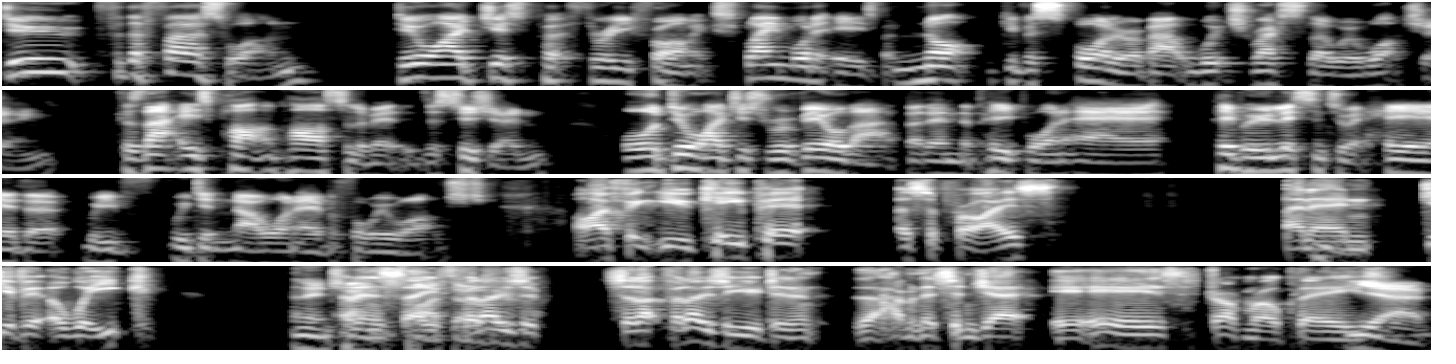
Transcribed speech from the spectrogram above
do for the first one, do I just put three from, explain what it is, but not give a spoiler about which wrestler we're watching? Because that is part and parcel of it, the decision. Or do I just reveal that, but then the people on air, people who listen to it hear that we've we didn't know on air before we watched? I think you keep it a surprise and then hmm. give it a week And then and change then the say title. for those of so that, for those of you didn't that haven't listened yet, it is drum roll please. Yeah.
